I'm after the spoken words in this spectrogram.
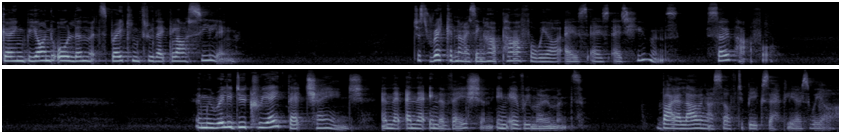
going beyond all limits, breaking through that glass ceiling. Just recognizing how powerful we are as, as, as humans. So powerful. And we really do create that change and that, and that innovation in every moment by allowing ourselves to be exactly as we are.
